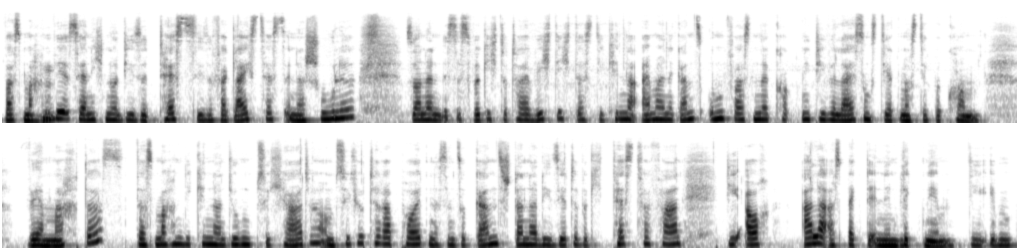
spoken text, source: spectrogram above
was machen mhm. wir? Ist ja nicht nur diese Tests, diese Vergleichstests in der Schule, sondern es ist wirklich total wichtig, dass die Kinder einmal eine ganz umfassende kognitive Leistungsdiagnostik bekommen. Wer macht das? Das machen die Kinder- und Jugendpsychiater und Psychotherapeuten. Das sind so ganz standardisierte wirklich Testverfahren, die auch alle Aspekte in den Blick nehmen, die eben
